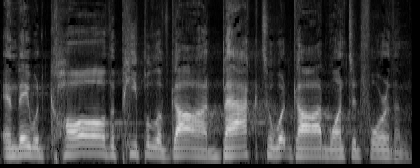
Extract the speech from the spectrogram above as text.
And they would call the people of God back to what God wanted for them.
